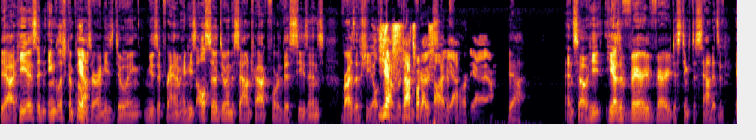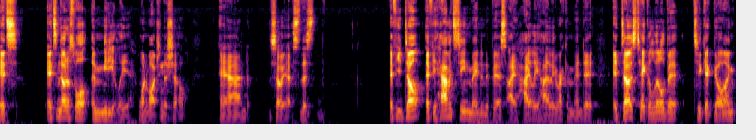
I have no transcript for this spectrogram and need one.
Yeah, he is an English composer, and he's doing music for anime, and he's also doing the soundtrack for this season's Rise of the Shield. show, Yes, which that's I'm what I saw. excited Yeah, for. yeah, yeah. Yeah, and so he he has a very very distinctive sound. It's it's it's noticeable immediately when watching the Mhm. show, and so yes, this if you don't if you haven't seen Made in Abyss, I highly highly recommend it. It does take a little bit to get going,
